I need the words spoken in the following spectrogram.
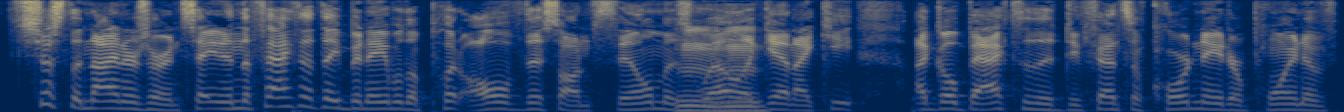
it's just the Niners are insane, and the fact that they've been able to put all of this on film as Mm-hmm. well. Again, I keep I go back to the defensive coordinator point of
